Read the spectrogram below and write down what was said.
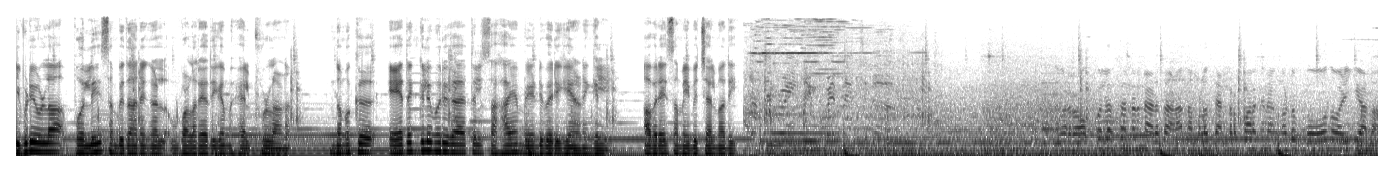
ഇവിടെയുള്ള പോലീസ് സംവിധാനങ്ങൾ വളരെയധികം ഹെൽപ്ഫുള്ളാണ് നമുക്ക് ഏതെങ്കിലും ഒരു കാര്യത്തിൽ സഹായം വേണ്ടി വരികയാണെങ്കിൽ അവരെ സമീപിച്ചാൽ മതി. സെന്ററിന്റെ അടുത്താണ്. നമ്മൾ സെൻട്രൽ പാർക്കിന് അങ്ങോട്ട് പോകുന്ന വഴിക്കാണ്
